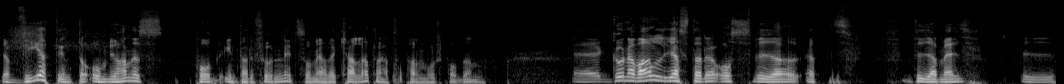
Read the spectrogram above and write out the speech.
Jag vet inte om Johannes podd inte hade funnits, om jag hade kallat den här för Palmordspodden. Eh, Gunnar Wall gästade oss via, ett, via mig i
